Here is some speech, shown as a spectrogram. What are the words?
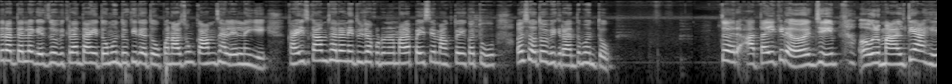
तर आता लगेच जो विक्रांत आहे तो म्हणतो की देतो पण अजून काम झालेलं नाही आहे काहीच काम झालं नाही तुझ्याकडून मला पैसे मागतोय का तू? असं तो विक्रांत म्हणतो. तर आता इकडं जी मालती आहे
